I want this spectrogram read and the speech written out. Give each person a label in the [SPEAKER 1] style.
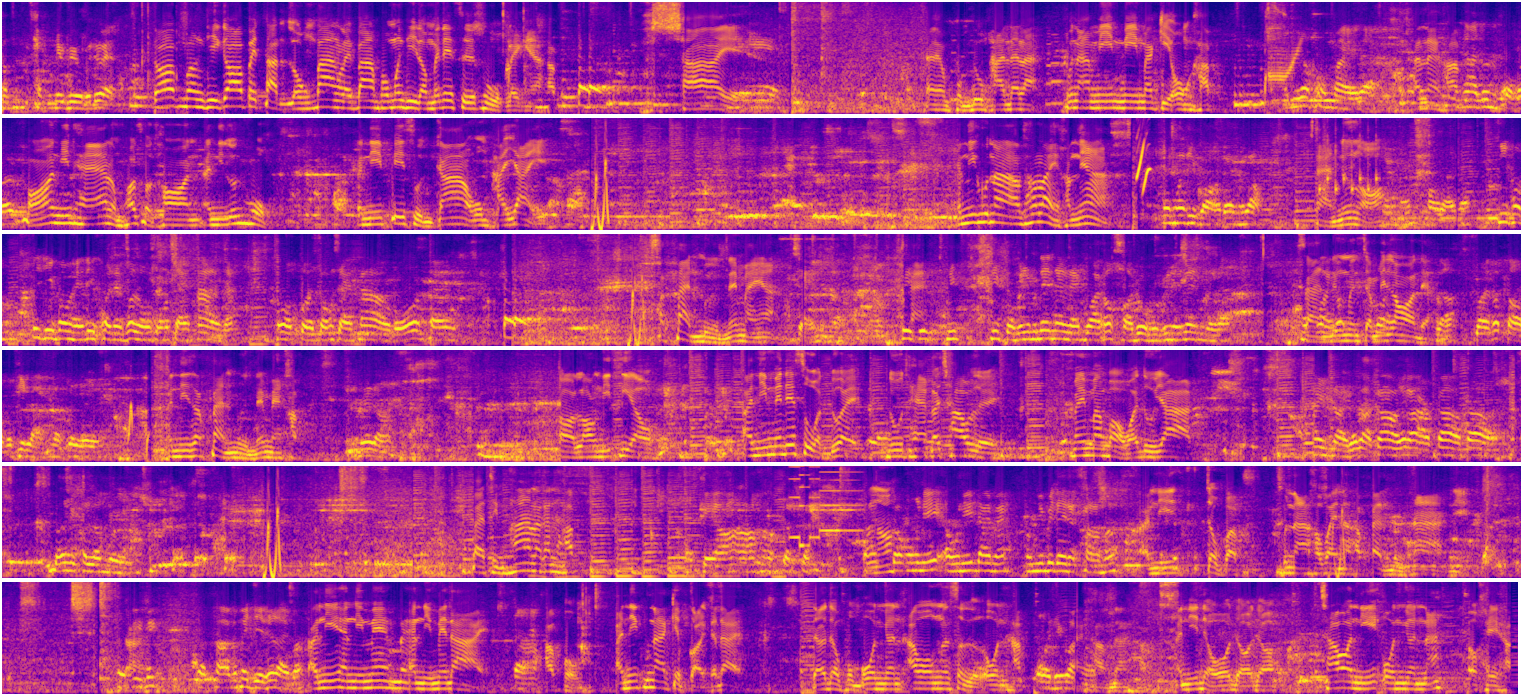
[SPEAKER 1] ทำทำรีวิวไปด้วย
[SPEAKER 2] ก็บางทีก็เอาไปตัดลงบ้างอะไรบ้าง เพราะบางทีเราไม่ได้ซื้อถูกอะไรเงี้ยครับ ใช่เออผมดูพันได้ละคุณอามีมีมากี่องค์ครับ
[SPEAKER 1] อันนี้ก็คงใหม่แหละ
[SPEAKER 2] อันไหนครับ
[SPEAKER 1] หน้ารุ่นหกแล้ว
[SPEAKER 2] อ๋ออันนี้แท้หลวงพ่อโสธร อันนี้รุ่นหก อันนี้ปีศูนย์เก้าองค์พระใหญ่ อันนี้คุณอาเอาเท่าไหร่ครับเนี่ย
[SPEAKER 1] ไม่เท่าที่บอกได้ไหมล่ะ
[SPEAKER 2] แสนหนึงเหรอ
[SPEAKER 1] ได้ไหมพอไหวนะที่ผมที่จริงผมเห็นที่คนหนึงก็ลงสองแสนห้าเลยนะพอเปิดสองแสนห้าโอ้โหแพง
[SPEAKER 2] สักแปดหมื่นได้ไหมอะ
[SPEAKER 1] แสนหนึงนะนี่นี่นี่นี่ผมยังไม่ได้เล่นอะไรบอยเขาขอดูผมไม่ได้เล่นเลยนะ
[SPEAKER 2] แสนหนึ่งมันจะไม่รอดเนี่ย
[SPEAKER 1] เหรอบอยเขาต่อมาทีหลังนะก็เลย
[SPEAKER 2] อันนี้สักแปดหมื่นได้ไหมครับ
[SPEAKER 1] ไม่เหรอ
[SPEAKER 2] ต่อรองนิดเดียว อันนี้ไม่ได้สวดด้วย ดูแท้ก็เช่าเลย ไม่มาบอกว่าดูยาก
[SPEAKER 1] ให้หน่อยแล้วก็เก้าแล้วก็เอาเก้าเก้าแล้วมีคนละหมื่น
[SPEAKER 2] 85แล้วกันครับ
[SPEAKER 1] โอเคเอาเอาเอา
[SPEAKER 2] เนอะ
[SPEAKER 1] ตรงองค์นี้เอาองค์นี้ได้ไหมองค์นี้ไม่ได้ราคามั้ง
[SPEAKER 2] อันนี้จบแบบคุณนาเขาไว้นะครับ85,000นี่
[SPEAKER 1] อง ค์นี้ไม่ราคาไม่ค่อยดีเท่าไหร่มั้ง
[SPEAKER 2] อันนี้อันนี้ไม่ไม่อันนี้ไม่ได้
[SPEAKER 1] จ้ะ
[SPEAKER 2] ครับผม อันนี้คุณนาเก็บก่อนก็ได้ เดี๋ยวเดี๋ยวผมโอนเงิน เอาเงินสดหรือโอนครับ
[SPEAKER 1] โอ้ดีกว่า
[SPEAKER 2] ได้ครับ ได้ครับ อันนี้เดี๋ยวเดี๋ยวเดี๋ยวเช่าอันนี้โอนเงินนะ โอเคครับ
